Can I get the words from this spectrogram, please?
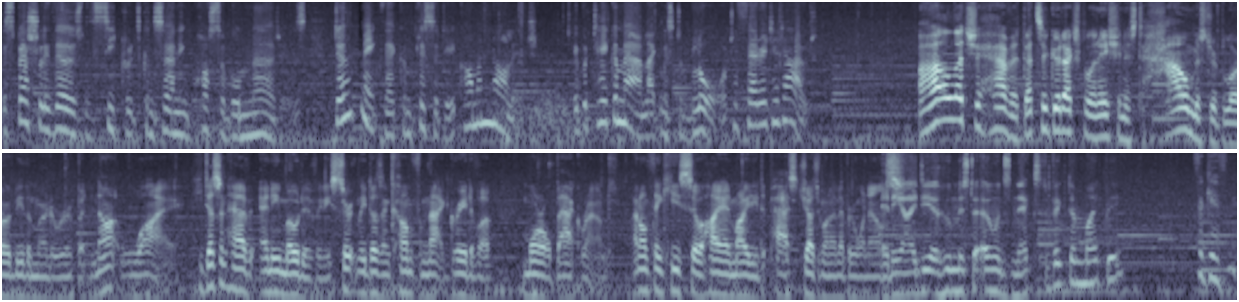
especially those with secrets concerning possible murders, don't make their complicity common knowledge. It would take a man like Mr. Blore to ferret it out. I'll let you have it. That's a good explanation as to how Mr. Blore would be the murderer, but not why. He doesn't have any motive, and he certainly doesn't come from that great of a moral background. I don't think he's so high and mighty to pass judgment on everyone else. Any idea who Mr. Owen's next victim might be? Forgive me,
